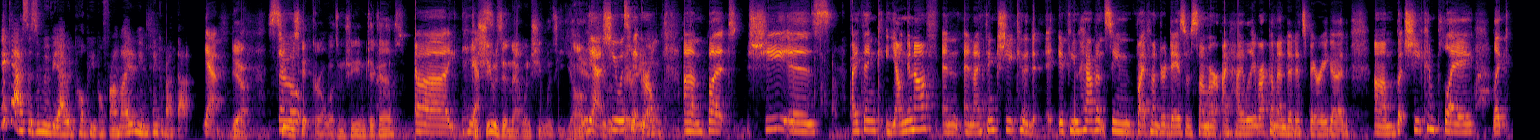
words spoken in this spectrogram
Kick Ass is a movie I would pull people from. I didn't even think about that. Yeah. yeah. So she was Hit Girl, wasn't she? In Kick Ass, uh, because she was in that when she was young. Yeah, she was very Hit Girl. young. um, but she is, I think, young enough, and and I think she could. If you haven't seen 500 Days of Summer, I highly recommend it. It's very good. Um, but she can play like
